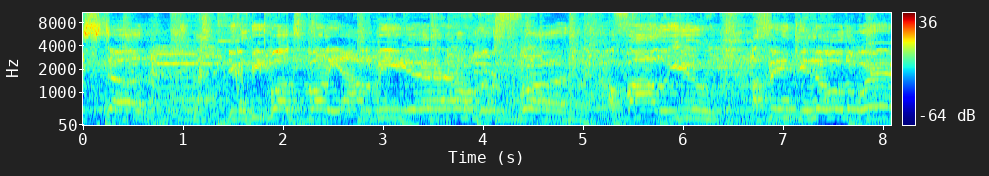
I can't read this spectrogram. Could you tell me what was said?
big stud. You can be Bugs Bunny, I'll be Elmer Fudd. I'll follow you, I think you know the way.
